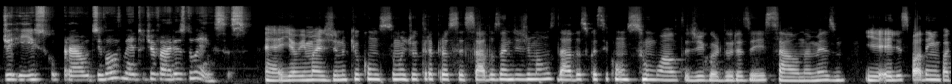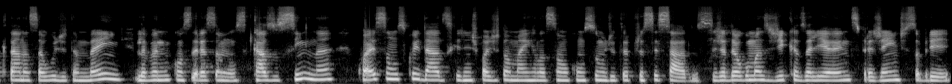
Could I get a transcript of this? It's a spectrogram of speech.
de risco para o desenvolvimento de várias doenças. É, e eu imagino que o consumo de ultraprocessados ande de mãos dadas com esse consumo alto de gorduras e sal, não é mesmo? E eles podem impactar na saúde também, levando em consideração, caso sim, né? Quais são os cuidados que a gente pode tomar em relação ao consumo de ultraprocessados? Você já deu algumas dicas ali antes pra gente sobre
